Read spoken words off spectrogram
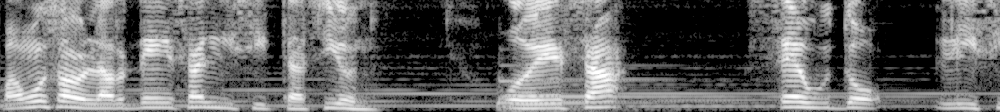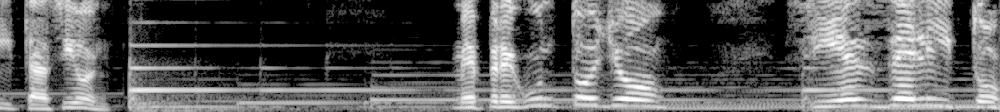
vamos a hablar de esa licitación o de esa pseudo licitación. Me pregunto yo si es delito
